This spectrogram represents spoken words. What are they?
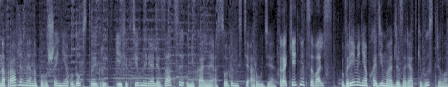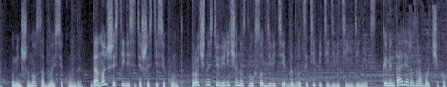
направленная на повышение удобства игры и эффективной реализации уникальной особенности орудия. Ракетница «Вальс» Время, необходимое для зарядки выстрела, уменьшено с 1 секунды до 0,66 секунд. Прочность увеличена с 209 до 25,9 единиц. Комментарии разработчиков.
